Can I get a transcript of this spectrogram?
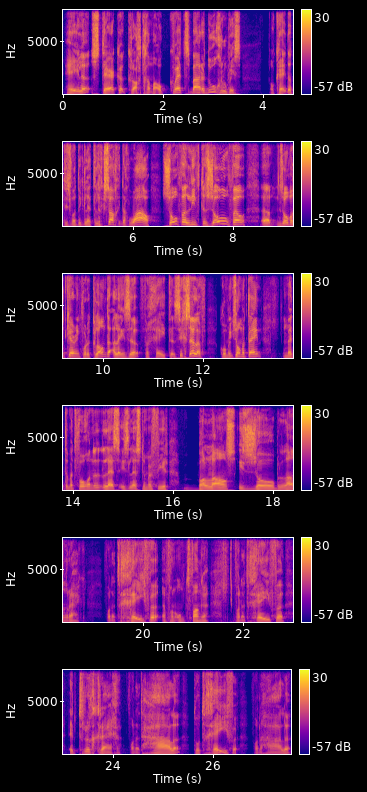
hele sterke, krachtige, maar ook kwetsbare doelgroep is. Oké, dat is wat ik letterlijk zag. Ik dacht, wauw, zoveel liefde, zoveel, uh, zoveel caring voor de klanten. Alleen ze vergeten zichzelf. Kom ik zo meteen met de volgende les, is les nummer 4. Balans is zo belangrijk. Van het geven en van ontvangen. Van het geven en terugkrijgen. Van het halen tot geven. Van halen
